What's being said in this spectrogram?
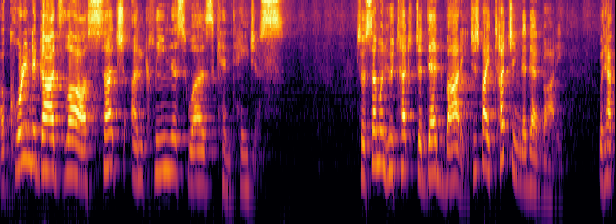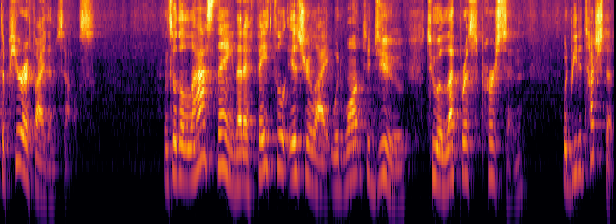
According to God's law, such uncleanness was contagious. So, someone who touched a dead body, just by touching the dead body, would have to purify themselves. And so, the last thing that a faithful Israelite would want to do to a leprous person would be to touch them.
